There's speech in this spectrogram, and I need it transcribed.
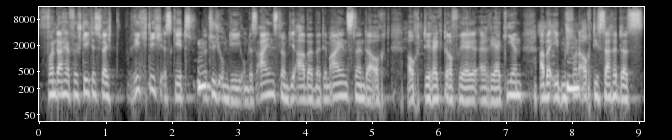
von daher verstehe ich das vielleicht richtig. Es geht mhm. natürlich um die, um das Einzelne, um die Arbeit mit dem Einzelnen, da auch, auch direkt darauf rea äh, reagieren, aber eben mhm. schon auch die Sache, dass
